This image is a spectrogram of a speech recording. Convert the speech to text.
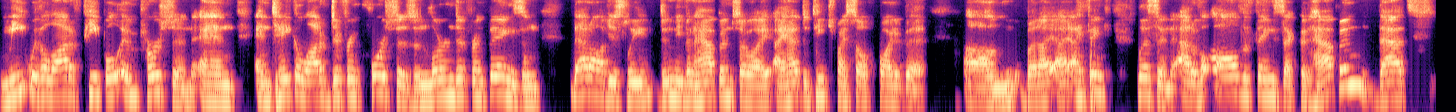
meet with a lot of people in person and and take a lot of different courses and learn different things, and that obviously didn't even happen. So I, I had to teach myself quite a bit. Um, but I, I, think, listen, out of all the things that could happen, that's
